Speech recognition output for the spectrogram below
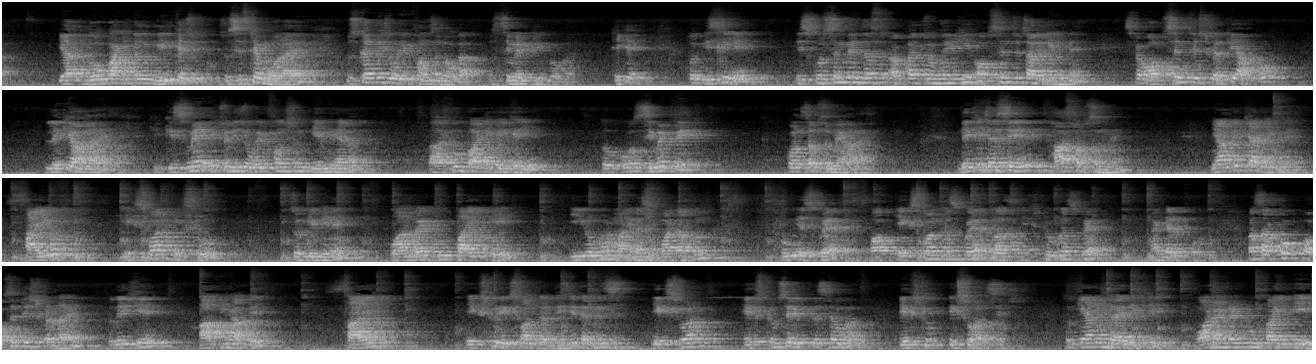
या दो पार्टिकल मिलकर जो, सिस्टम हो रहा है उसका भी जो वेव फ़ंक्शन होगा सिमेट्रिक होगा ठीक है? तो इसलिए इस क्वेश्चन में जस्ट आपका जो है कि ऑप्शन जो चार गिवन है इसमें ऑप्शन टेस्ट करके आपको लेके आना है कि किसमें एक्चुअली जो वेव फ़ंक्शन गिवन है ना टू पार्टिकल के लिए तो वो सिमेट्रिक कॉन्सेप्ट में आ रहा है। देखिए जैसे फ़र्स्ट ऑप्शन में यहाँ पे क्या गिवन है? Psi of X one X two given है one by two pi A E over minus one upon two square और एक्स वन का स्क्वायर प्लस एक्स टू का स्क्वायर अंडर फोर बस आपको ऑप्शन टेस्ट करना है। तो देखिए, आप यहाँ पे टू एक्स वन कर दीजिए। That means X one X two से रिप्लेस होगा एक्स टू एक्स वन से। तो क्या मिल रहा है? देखिए one under two pi A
